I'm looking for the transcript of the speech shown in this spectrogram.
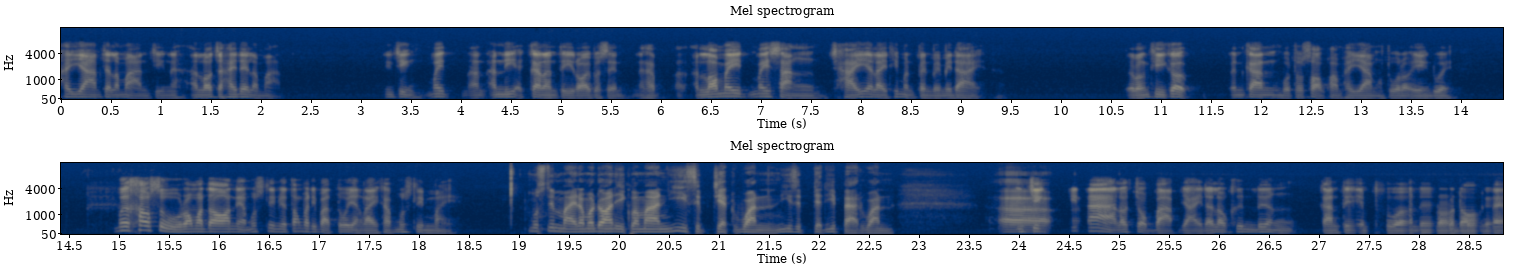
พยายามจะละหมาดจริงนะอัลเลอฮ์จะให้ได้ละหมาด จริง ๆ ไม่อันอันนี้การันตีร้อยเปอร์เซ็นต์นะครับอัลเลอฮ์ไม่ไม่สั่งใช้อะไรที่มันเป็นไปไม่ได้นะครับแต่บางทีก็เป็นการบททดสอบความพยายามของตัวเราเองด้วย เมื่อเข้าสู่รอมฎอนเนี่ยมุสลิมจะต้องปฏิบัติตัวอย่างไรครับ มุสลิมใหม่ มุสลิมใหม่รอมฎอนอีกประมาณ 27 วัน 27 28 วันเอ่อจริงๆที่หน้าเราจบบาปใหญ่แล้วเราขึ้นเรื่องการเตรียมตัวเรื่องรอมฎอนก็ได้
